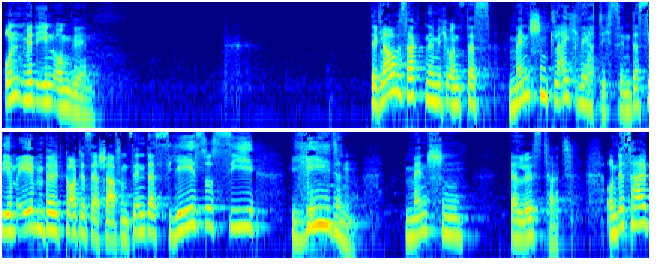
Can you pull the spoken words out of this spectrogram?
und mit ihnen umgehen. Der Glaube sagt nämlich uns, dass Menschen gleichwertig sind, dass sie im Ebenbild Gottes erschaffen sind, dass Jesus sie jeden Menschen erlöst hat. Und deshalb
